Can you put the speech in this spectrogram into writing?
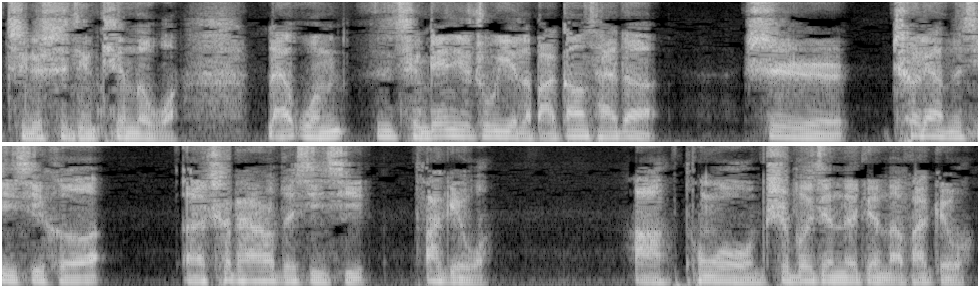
这个事情听得我来，我们请编辑注意了，把刚才的是车辆的信息和呃车牌号的信息发给我。啊，通过我们直播间的电脑发给我。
